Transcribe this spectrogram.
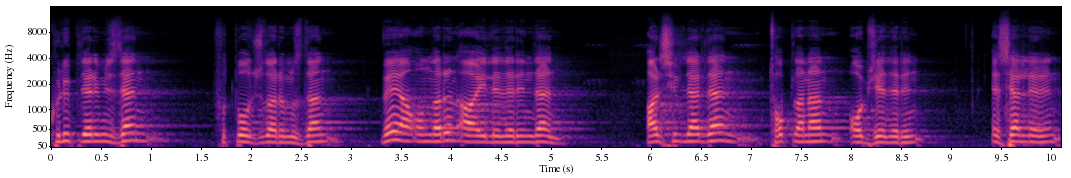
kulüplerimizden, futbolcularımızdan veya onların ailelerinden, arşivlerden toplanan objelerin, eserlerin,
